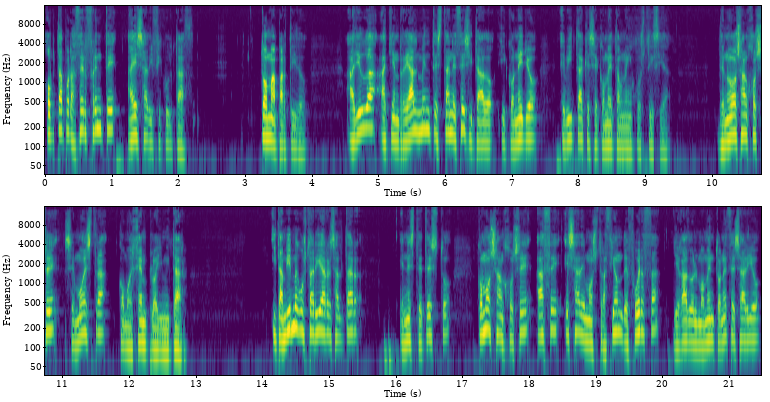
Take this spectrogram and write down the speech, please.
opta por hacer frente a esa dificultad. Toma partido, ayuda a quien realmente está necesitado y con ello evita que se cometa una injusticia. De nuevo San José se muestra como ejemplo a imitar. Y también me gustaría resaltar en este texto cómo San José hace esa demostración de fuerza, llegado el momento necesario,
